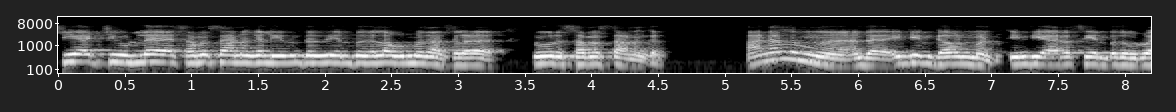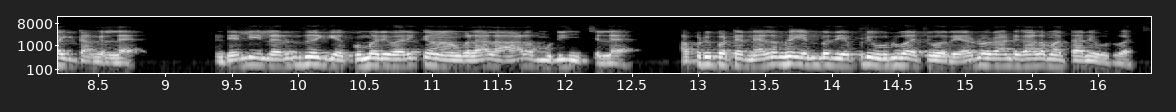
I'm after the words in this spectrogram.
சுயாட்சி உள்ள சமஸ்தானங்கள் இருந்தது என்பதெல்லாம் உண்மைதான். சில நூறு சமஸ்தானங்கள். ஆனாலும் அந்த இந்தியன் கவர்மெண்ட் இந்திய அரசு என்பதை உருவாக்கிட்டாங்கல்ல. டெல்லியில இருந்து இங்க குமரி வரைக்கும் அவங்களால ஆள முடிஞ்சுச்சுல்ல. அப்படிப்பட்ட நிலைமை என்பது எப்படி உருவாச்சு? ஒரு இருநூறு ஆண்டு காலமா தானே உருவாச்சு.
